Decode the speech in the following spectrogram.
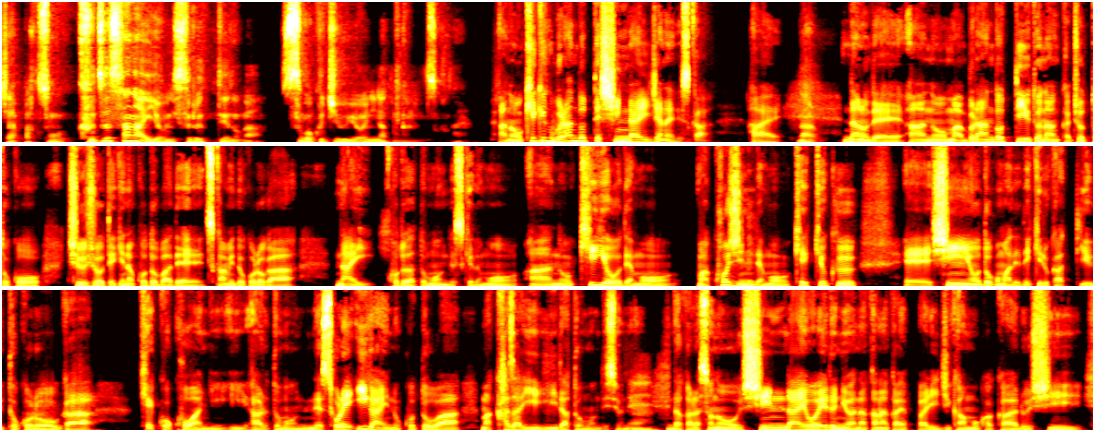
じゃあやっぱその、崩さないようにするっていうのが、すごく重要になってくるんですかね。あの、結局ブランドって信頼じゃないですか。はい。なるほなので、あの、まあ、ブランドっていうとなんかちょっとこう、抽象的な言葉で掴みどころがないことだと思うんですけども、あの、企業でも、まあ、個人でも結局、えー信用どこまでできるかっていうところが結構コアにあると思うんで、それ以外のことは、まあ、飾りだと思うんですよね。だからその信頼を得るにはなかなかやっぱり時間もかかるし、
